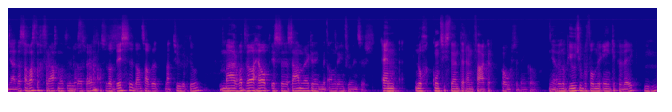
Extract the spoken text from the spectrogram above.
ja, dat is een lastige vraag natuurlijk altijd. Als we dat wisten, dan zouden we het natuurlijk doen. Maar wat wel helpt is eh, samenwerken denk ik, met andere influencers. En nog consistenter en vaker posten, denk ik ook. Ja. We doen op YouTube bijvoorbeeld nu één keer per week. Mhm.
